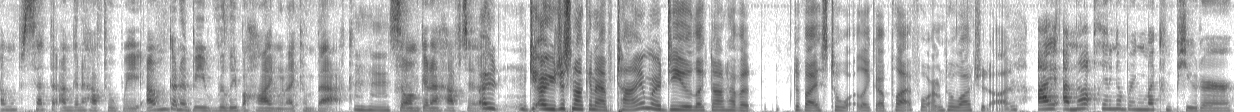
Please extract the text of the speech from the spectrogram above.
I'm upset that I'm gonna have to wait. I'm gonna be really behind when I come back, mm-hmm. so I'm gonna have to. Oh, are, are you just not gonna have time, or do you like not have a device to like a platform to watch it on? I I'm not planning on bringing my computer,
